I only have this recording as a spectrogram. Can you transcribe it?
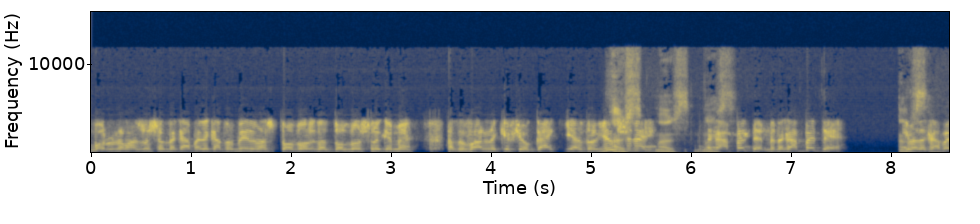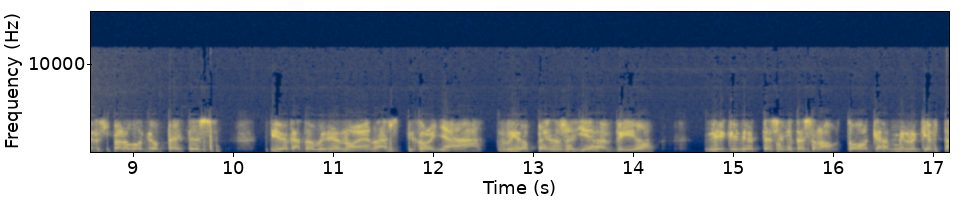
μπορούν να μας δώσουν 15 εκατομμύρια να, στο δω- να το δώσουν και με, να του βάλουν και φιωγκάκι για να τον Μάλιστα, γυρίσουν. μάλιστα, 15, με 15. Και με Μάλιστα. 15 σου παίρνω εγώ δύο παίχτε, 2 εκατομμυρίων ο ένας τη χρονιά, δύο παίχτε, όχι ένα, δύο. 2 και 2, 4 και 4, 8 και να μείνουν και 7.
